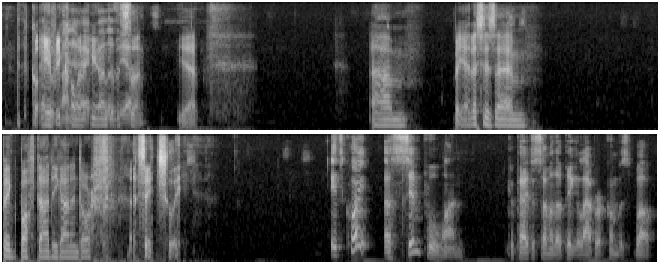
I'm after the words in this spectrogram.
They've got every color hair here under the yeah. sun. Yeah. Um, but yeah, this is um, big buff daddy Ganondorf, essentially. It's quite a simple one compared to some of the big elaborate convers. Well,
